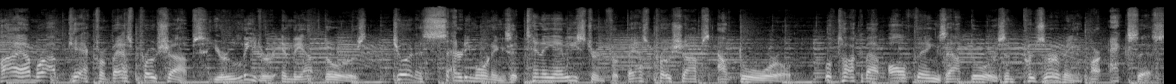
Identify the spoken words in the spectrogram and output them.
Hi, I'm Rob Keck from Bass Pro Shops, your leader in the outdoors. Join us Saturday mornings at 10 a.m. Eastern for Bass Pro Shops Outdoor World. We'll talk about all things outdoors and preserving our access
